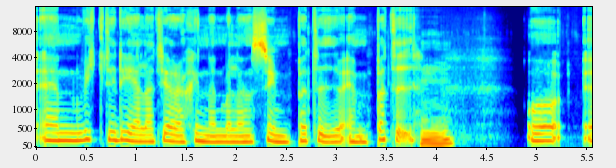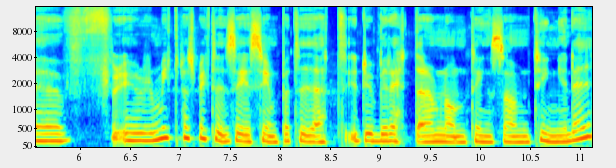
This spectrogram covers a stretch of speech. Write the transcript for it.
en viktig del att göra skillnad mellan sympati och empati. Mm. Och eh, ur mitt perspektiv så är sympati att du berättar om någonting som tynger dig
